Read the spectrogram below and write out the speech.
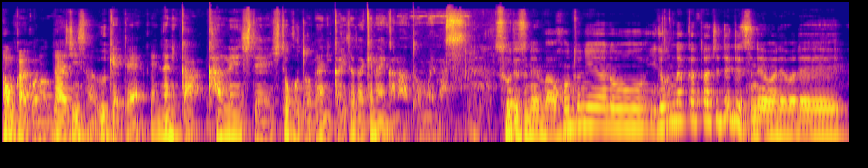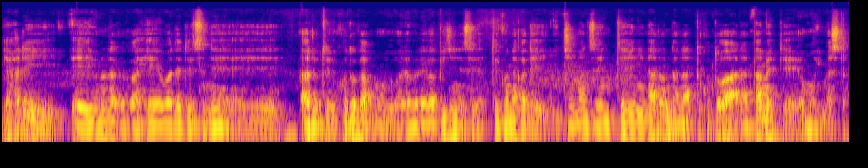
今回この大震災を受けて、何か関連して一言何かいただけないかなと思います。そうですね。まあ、本当にあの、いろんな形でですね、我々、やはり、えー、世の中が平和でですね、えー、あるということがもう我々がビジネスやっていく中で一番前提になるんだなってことは改めて思いました。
